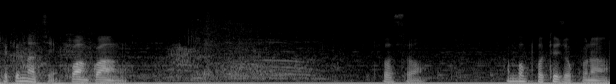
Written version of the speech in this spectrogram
이제 끝났지. 꽝꽝. 좋았어. 한번 버텨줬구나.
